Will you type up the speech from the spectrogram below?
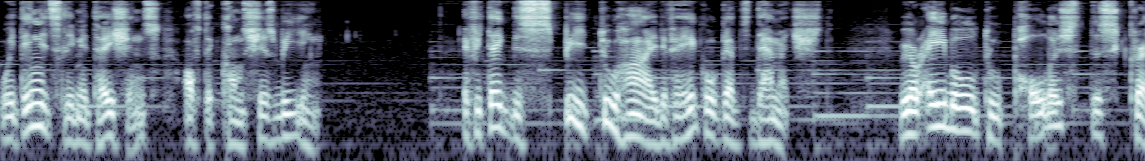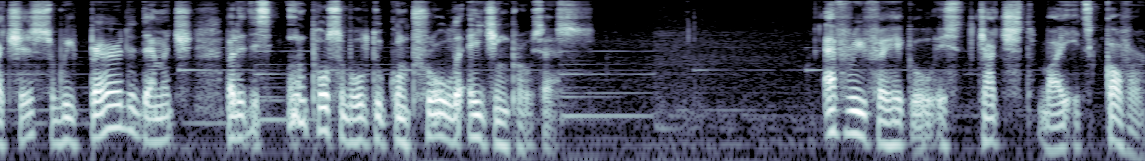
within its limitations of the conscious being. If we take the speed too high, the vehicle gets damaged. We are able to polish the scratches, repair the damage, but it is impossible to control the aging process. Every vehicle is judged by its cover.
